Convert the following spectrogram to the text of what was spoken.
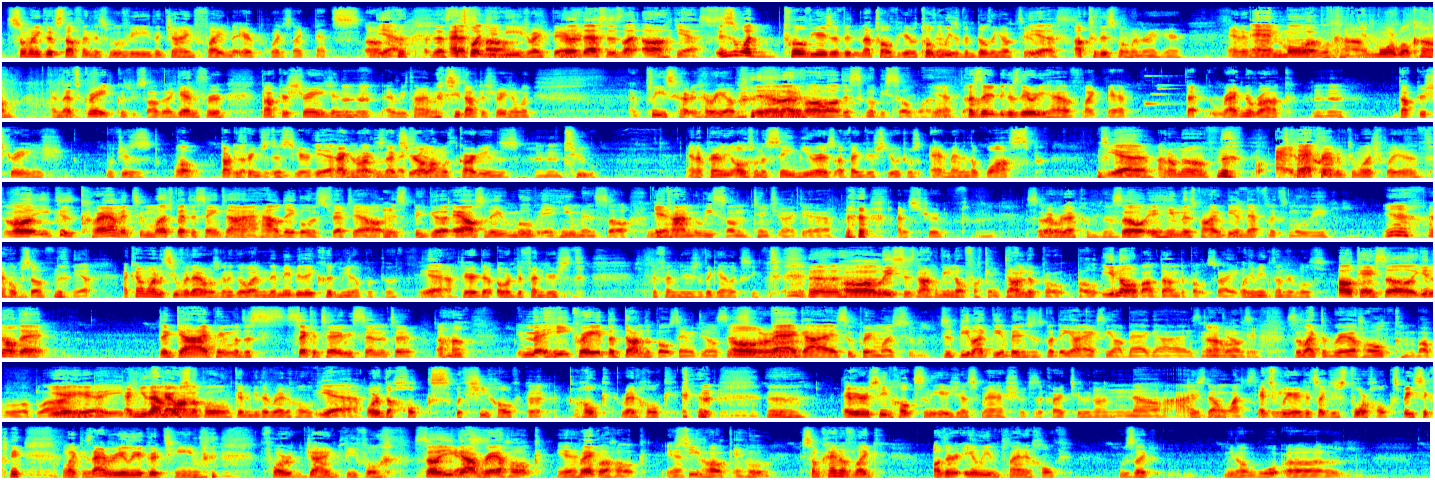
so many good stuff in this movie. The giant fight in the airport. It's like that's oh, Yeah, that's, that's, what you oh. need right there. That's just like oh yes, this is what twelve years have been not twelve years, but 12 Mhm. movies have been building up to. yes, Up to this moment right here, and then, and, more will come. And more will come, and that's great because we saw that again for Doctor Strange, and Mhm. every time I see Doctor Strange, I'm like, please hurry, hurry up. Yeah, like oh, this is gonna be so wild. yeah, because they because they already have like they have that Ragnarok, hmm Doctor Strange, which is well, Doctor Strange is this year. yeah, Ragnarok is next next year, year. along with Guardians hmm two, and apparently also in the same year as Avengers two, which was Ant Man and the Wasp. Yeah, I don't know. well, I- that cramming too much, but yeah. well, you could cram it too much, but at the same time, how they gonna stretch it out, Mm. it's be good. And also, they remove Inhumans, so Yeah. they kind of release some tension right there. that is true. So, Whatever that comes out. so Inhumans probably be a Netflix movie. Yeah, I hope so. Yeah. I kind of wanted to see where that was going to go, and then maybe they could meet up with the Yeah. their or defenders, defenders of the galaxy. Oh, at least it's not gonna be no fucking Thunderbolt. Bolt. You know about Thunderbolts, right? What do you mean Thunderbolts? Okay, so you know that the guy, pretty much the secretary senator, Uh huh. He created the Thunderbolts and everything else. Oh, right. bad guys who pretty much just be like the Avengers, but they are actually are bad guys. And everything Oh, else. okay. So like the Red Hulk and blah blah blah blah. Yeah, and yeah. the I knew that guy was- Gonna be the Red Hulk Yeah. or the Hulks with She Hulk, Mm. Hulk, Red Hulk. Uh, have you ever seen Hulks in the Agents of Smash, which is a cartoon on? No, I Disney. don't watch TV. It's weird. It's like just four Hulks basically. I'm like, is that really a good team? four giant people. So you got Red Hulk, Yeah, regular Hulk, yeah. She Hulk, and who? Some kind of like other alien planet Hulk, who's like, you know, war, uh,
